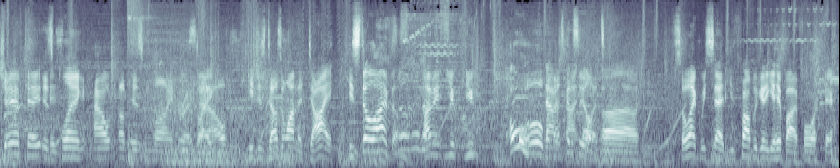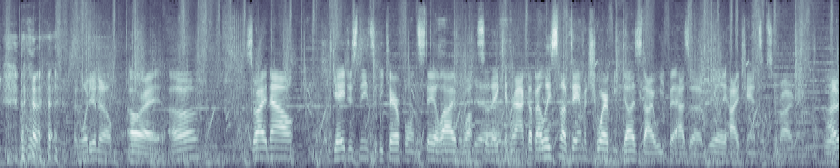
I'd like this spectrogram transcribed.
JFK is His- playing out of his mind right It's like now. he just doesn't want to die. He's still alive though. Still living. I mean, you you. Oh, Oh, but now that's he's gonna not. seal No. it. Uh, so like we said, he's probably gonna get hit by a four there. And what do you know? All right. Um, so right now, Gay just needs to be careful and stay alive while, so they can rack up at least enough damage to where if he does die, Wii Fit has a really high chance of surviving, or I-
